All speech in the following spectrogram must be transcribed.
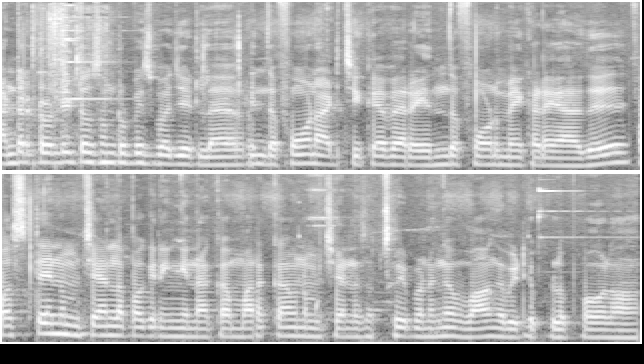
அண்டர் டுவெண்ட்டி தௌசண்ட் ருபீஸ் பட்ஜெட்டில் இந்த ஃபோன் அடிச்சிக்க வேறு எந்த ஃபோனுமே கிடையாது. ஃபஸ்ட் டைம் நம்ம சேனலில் பார்க்குறீங்கனாக்கா மறக்காம நம்ம சேனலை சப்ஸ்கிரைப் பண்ணுங்கள் வாங்க வீடியோக்குள்ளே போகலாம்.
